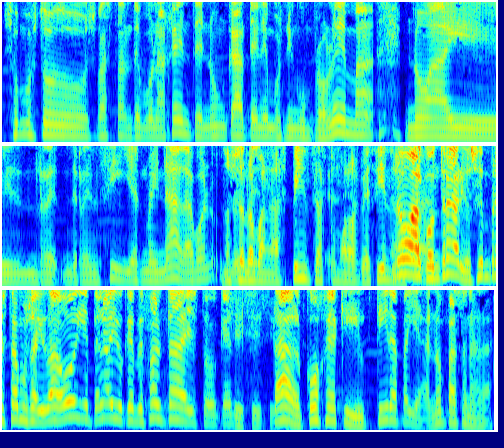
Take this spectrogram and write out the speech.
somos todos bastante buena gente, nunca tenemos ningún problema, no hay re- rencillas, no hay nada. Bueno, No se roban las pinzas como las vecinas. No, al contrario, siempre estamos ayudados. Oye, Pelayo, que me falta esto, que Sí, sí, sí. tal, coge aquí, tira para allá, no pasa nada.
